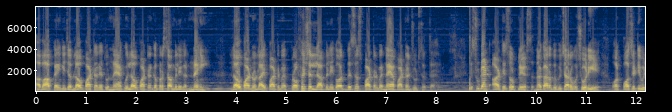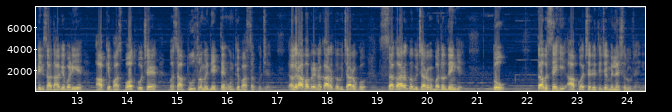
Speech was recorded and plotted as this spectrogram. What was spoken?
अब आप कहेंगे, जब लव पार्टनर है तो नया कोई लव पार्टनर का प्रस्ताव मिलेगा? नहीं। लव पार्टनर लाइफ पार्टनर में प्रोफेशनल लाभ मिलेगा और बिज़नेस पार्टनर में नया पार्टनर जुड़ सकता है। स्टूडेंट आर्टिस्ट और प्लेयर्स नकारात्मक विचारों को छोड़िए और पॉजिटिविटी के साथ आगे बढ़िए। आपके पास बहुत कुछ है, बस आप दूसरों में देखते हैं, उनके पास सब कुछ है। अगर आप अपने नकारात्मक विचारों को सकारात्मक विचारों में बदल देंगे तो तब से ही आपको अच्छे नतीजे मिलने शुरू हो जाएँगे।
